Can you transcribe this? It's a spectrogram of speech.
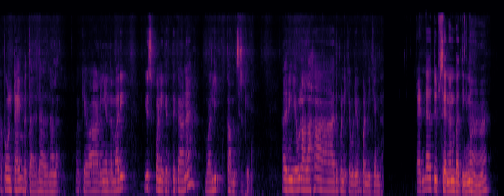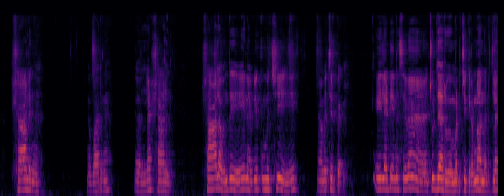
அப்போ உங்களுக்கு டைம் பற்றாதுல்ல அதனால். ஓகேவா நீங்கள் இந்த மாதிரி யூஸ் பண்ணிக்கிறதுக்கான வழி காமிச்சிருக்கேன். அது நீங்கள் எவ்வளோ அழகாக இது பண்ணிக்க முடியும் பண்ணிக்கோங்க. ரெண்டாவது டிப்ஸ் என்னென்னு பார்த்தீங்கன்னா ஷாலுங்க. இங்கே பாருங்கள் இதெல்லாம் ஷாலு. ஷாலை வந்து நான் அப்படியே குமிச்சு நான் வச்சுருப்பேன். இல்லாட்டி என்ன செய்வேன் சுடிதார் மடிச்சு வைக்கிறோம்ல அந்த இடத்துல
